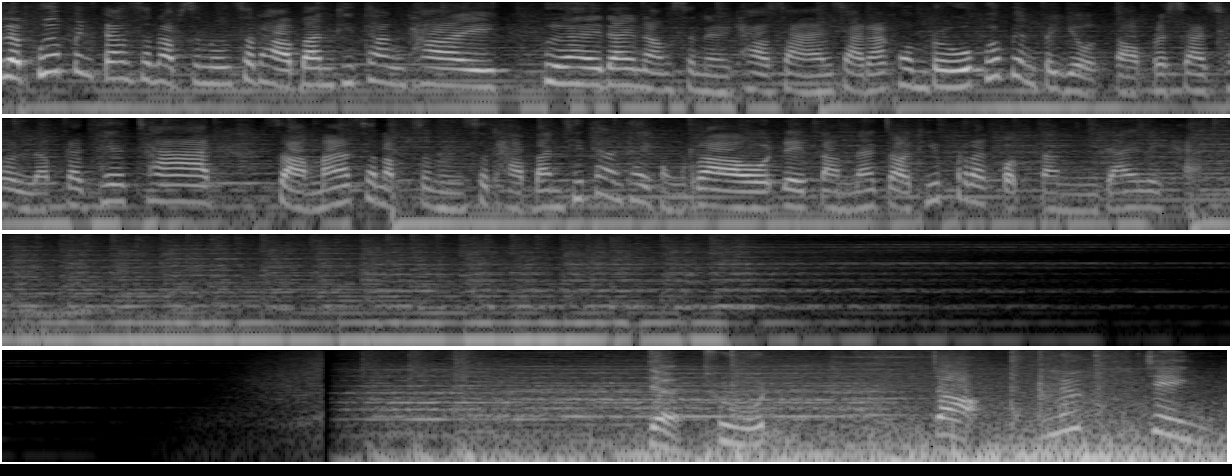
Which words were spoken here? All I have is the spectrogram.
และเพื่อเป็นการสนับสนุนสถาบันทิศทางไทย เพื่อให้ได้นำเสนอข่าวสารสาระความรู้ เพื่อเป็นประโยชน์ต่อประชาชนและประเทศชาติ สามารถสนับสนุนสถาบันทิศทางไทยของเรา ได้ตามหน้าจอที่ปรากฏตามนี้ได้เลยค่ะเดอะทรู h เจาะลึกจริง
